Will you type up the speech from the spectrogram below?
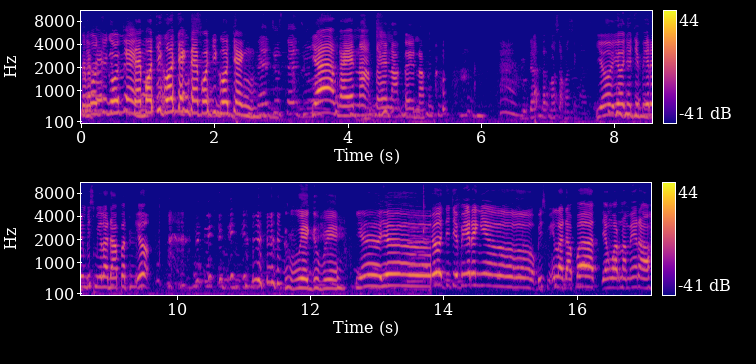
Tepoci goceng. Tepoci goceng, tepoci goceng. Ya, nggak enak, nggak enak, nggak enak. Udah, ntar masak masing-masing. Yuk, yuk nyuci piring Bismillah dapat. Yuk. Gue gue. Yuk, yuk. Yuk cuci piring yuk. Bismillah dapat yang warna merah.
